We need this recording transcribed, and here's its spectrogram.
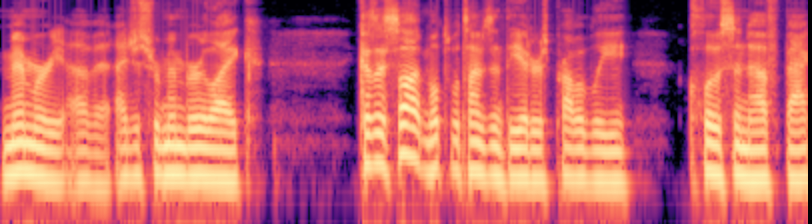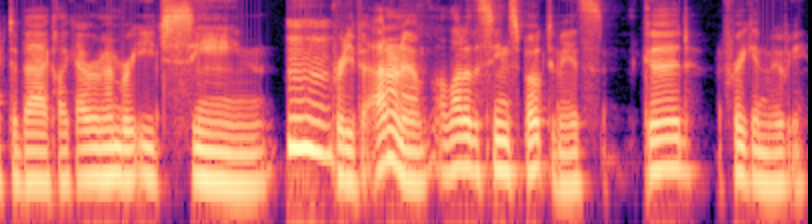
memory of it. I just remember like because I saw it multiple times in theaters, probably close enough back to back. Like I remember each scene mm-hmm. pretty. I don't know. A lot of the scenes spoke to me. It's good freaking movie.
